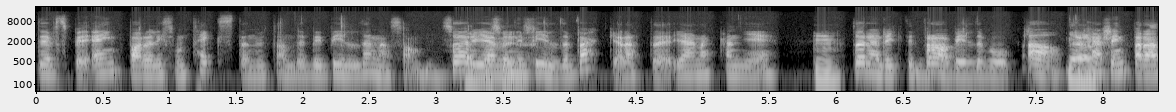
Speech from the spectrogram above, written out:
det, det är inte bara liksom texten utan det blir bilderna som... Så är Ja, det ju även i bilderböcker att det gärna kan ge... Mm. Då är det en riktigt bra bilderbok. Ja. Det Ja. kanske inte bara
